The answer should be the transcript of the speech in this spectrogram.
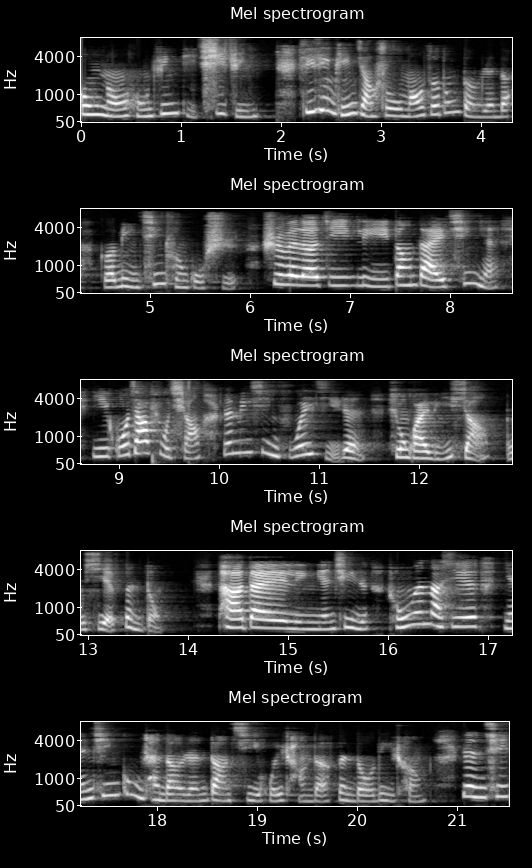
工农红军第七军，习近平讲述毛泽东等人的革命青春故事，是为了激励当代青年以国家富强、人民幸福为己任，胸怀理想，不懈奋斗。他带领年轻人重温那些年轻共产党人荡气回肠的奋斗历程，认清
